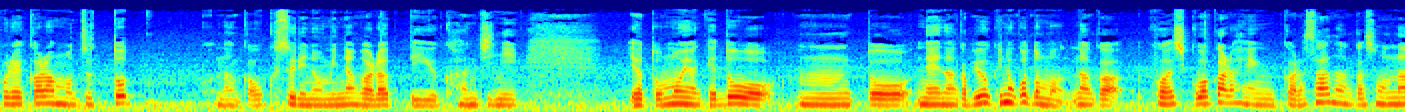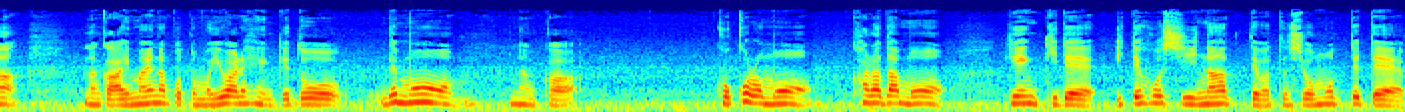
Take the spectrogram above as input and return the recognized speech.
これからもずっとなんかお薬飲みながらっていう感じにやと思うんやけどうんとねなんか病気のこともなんか詳しく分からへんからさなんかそんななんか曖昧なことも言われへんけどでもなんか心も体も元気でいてほしいなって私思ってて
